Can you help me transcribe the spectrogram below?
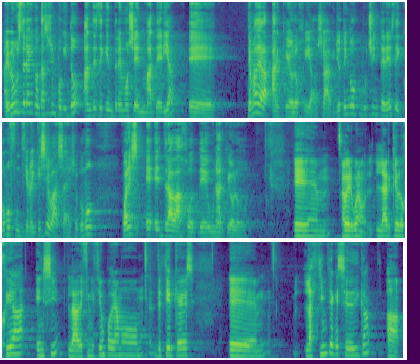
A mí me gustaría que contases un poquito, antes de que entremos en materia, eh, tema de la arqueología. O sea, yo tengo mucho interés de cómo funciona, en qué se basa eso, cómo, cuál es e- el trabajo de un arqueólogo. Eh, a ver, bueno, la arqueología en sí, la definición podríamos decir que es eh, la ciencia que se dedica a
